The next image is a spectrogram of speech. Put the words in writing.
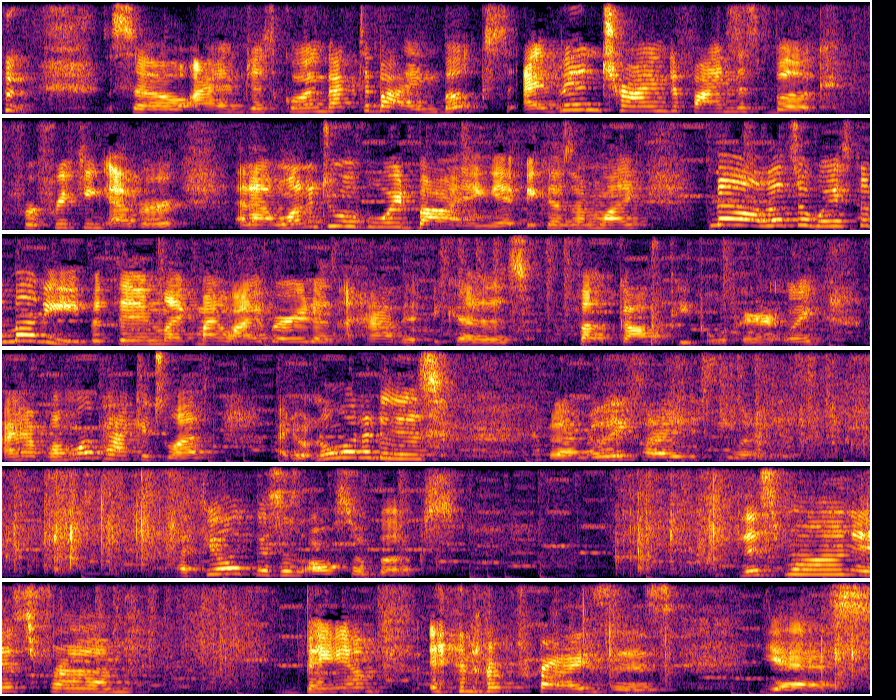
so I am just going back to buying books. I've been trying to find this book for freaking ever and I wanted to avoid buying it because I'm like, no, that's a waste of money. But then like my library doesn't have it because fuck goth people apparently. I have one more package left. I don't know what it is, but I'm really excited to see what it is. I feel like this is also books. This one is from Banff Enterprises. Yes.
